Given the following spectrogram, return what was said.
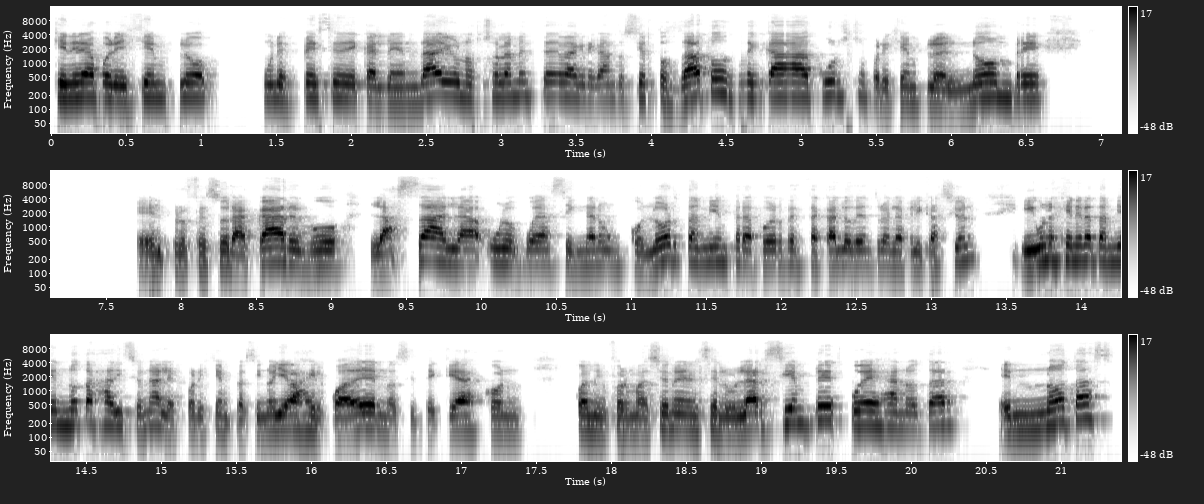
genera, por ejemplo, una especie de calendario, uno solamente va agregando ciertos datos de cada curso, por ejemplo, el nombre, el profesor a cargo, la sala, uno puede asignar un color también para poder destacarlo dentro de la aplicación y uno genera también notas adicionales, por ejemplo, si no llevas el cuaderno, si te quedas con, con la información en el celular, siempre puedes anotar en notas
